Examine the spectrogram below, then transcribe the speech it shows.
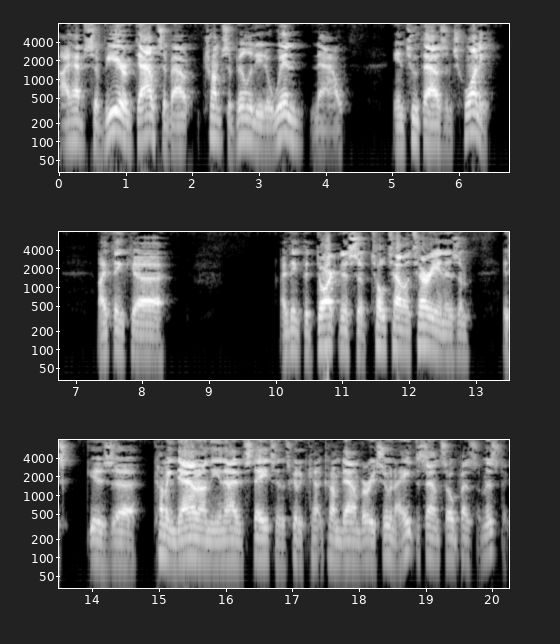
I have severe doubts about Trump's ability to win now in 2020. I think uh, I think the darkness of totalitarianism is is uh, coming down on the United States, and it's going to come down very soon. I hate to sound so pessimistic,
